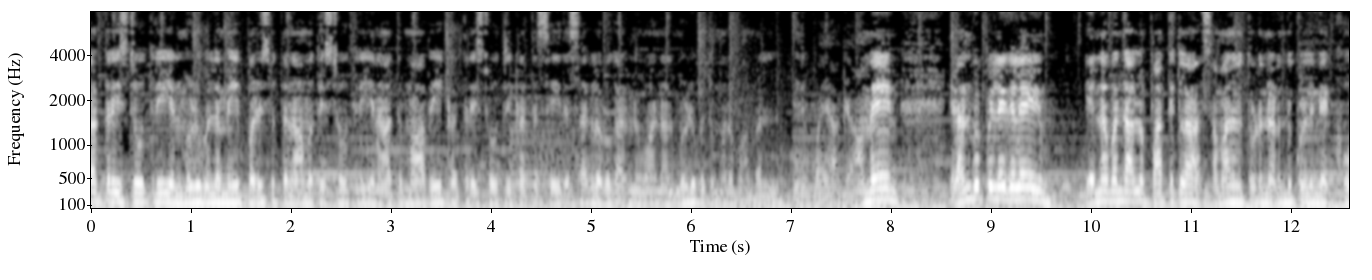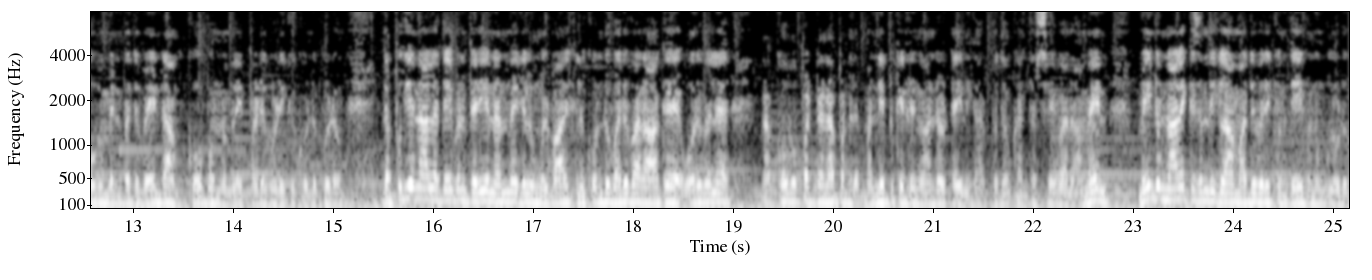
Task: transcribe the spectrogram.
கர்த்தரை ஸ்தோத்ரி என் முழுவல்லமே பரிசுத்த நாமத்தை ஸ்தோத்ரி என் ஆத்மாவே கர்த்தரை ஸ்தோத்ரி கத்த செய்த சகல உபகாரங்கள் வாழ்நாள் முழுவதும் மறவாமல் இருப்பாயாக. அமேன் என் அன்பு பிள்ளைகளே என்ன வந்தாலும் பாத்துக்கலாம் சமாதானத்தோடு நடந்து கொள்ளுங்க. கோபம் என்பது வேண்டாம். கோபம் நம்மளை படுகொலைக்கு கொண்டு போயிடும். இந்த புதிய நாள்ல தேவன் பெரிய நன்மைகள் உங்கள் வாழ்க்கையில் கொண்டு வருவாராக. ஒருவேளை நான் கோபப்பட்டு என்ன பண்றது? மன்னிப்பு கேளுங்க ஆண்டோட்டை இன்னைக்கு அற்புதம். கத்த செய்வார். செய்வார் அமேன் மீண்டும் நாளைக்கு சந்திக்கலாம். அது வரைக்கும் தேவன் உங்களோடு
